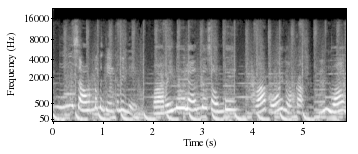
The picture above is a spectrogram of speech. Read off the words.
നീ സൗണ്ട് ഒന്നും കേൾക്കുന്നില്ലേ? പറയുന്ന പോലെ എന്താ സൗണ്ട് വാ പോയി നോക്കാം. വാ.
